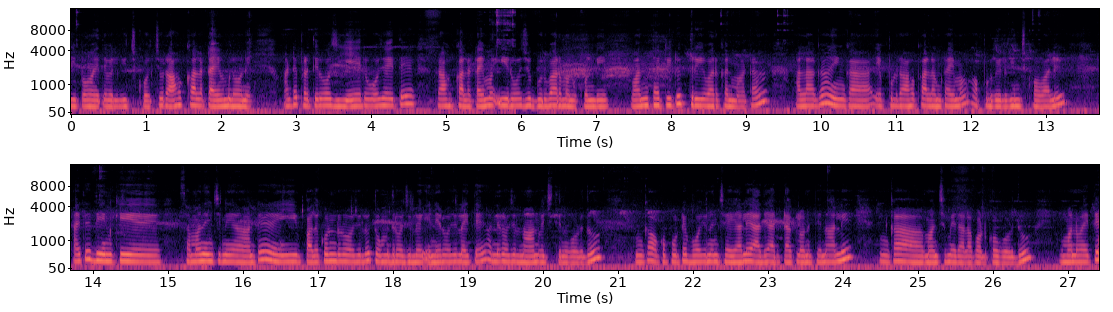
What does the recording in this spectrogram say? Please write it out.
దీపం అయితే వెలిగించుకోవచ్చు. రాహుకాల టైంలోనే అంటే ప్రతిరోజు ఏ రోజు అయితే రాహుకాల టైం ఈ రోజు గురువారం అనుకోండి వన్ థర్టీ టు త్రీ వరకు అనమాట అలాగా ఇంకా ఎప్పుడు రాహుకాలం టైమో అప్పుడు వెలిగించుకోవాలి. అయితే దీనికి సంబంధించిన అంటే ఈ పదకొండు రోజులు తొమ్మిది రోజులు ఎన్ని రోజులు అయితే అన్ని రోజులు నాన్ వెజ్ తినకూడదు. ఇంకా ఒక పూటే భోజనం చేయాలి అదే అరిటాకులోనే తినాలి. ఇంకా మంచం మీద అలా పడుకోకూడదు. మనమైతే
